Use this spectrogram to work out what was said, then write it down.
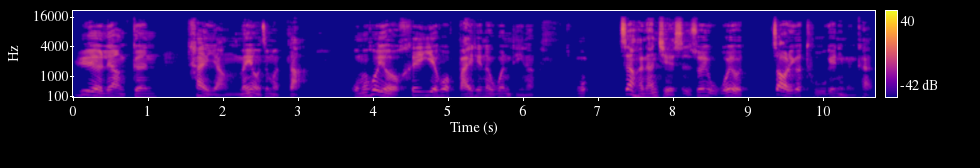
月亮跟太阳没有这么大，我们会有黑夜或白天的问题呢。我这样很难解释，所以我有照了一个图给你们看，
